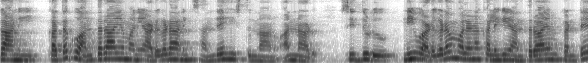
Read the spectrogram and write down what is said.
కానీ కథకు అంతరాయమని అడగడానికి సందేహిస్తున్నాను అన్నాడు. సిద్ధుడు నీవు అడగడం వలన కలిగే అంతరాయం కంటే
